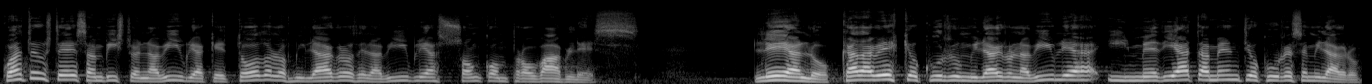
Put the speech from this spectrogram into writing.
¿Cuántos de ustedes han visto en la Biblia que todos los milagros de la Biblia son comprobables? Léanlo. Cada vez que ocurre un milagro en la Biblia, inmediatamente ocurre ese milagro.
